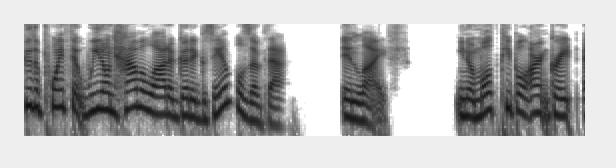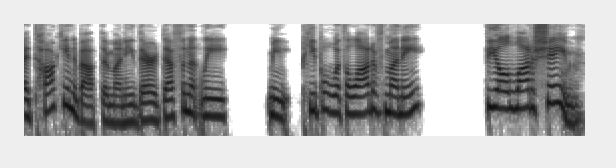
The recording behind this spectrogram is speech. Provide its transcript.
to the point that we don't have a lot of good examples of that in life. You know, most people aren't great at talking about their money. They're definitely, I mean, people with a lot of money feel a lot of shame.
